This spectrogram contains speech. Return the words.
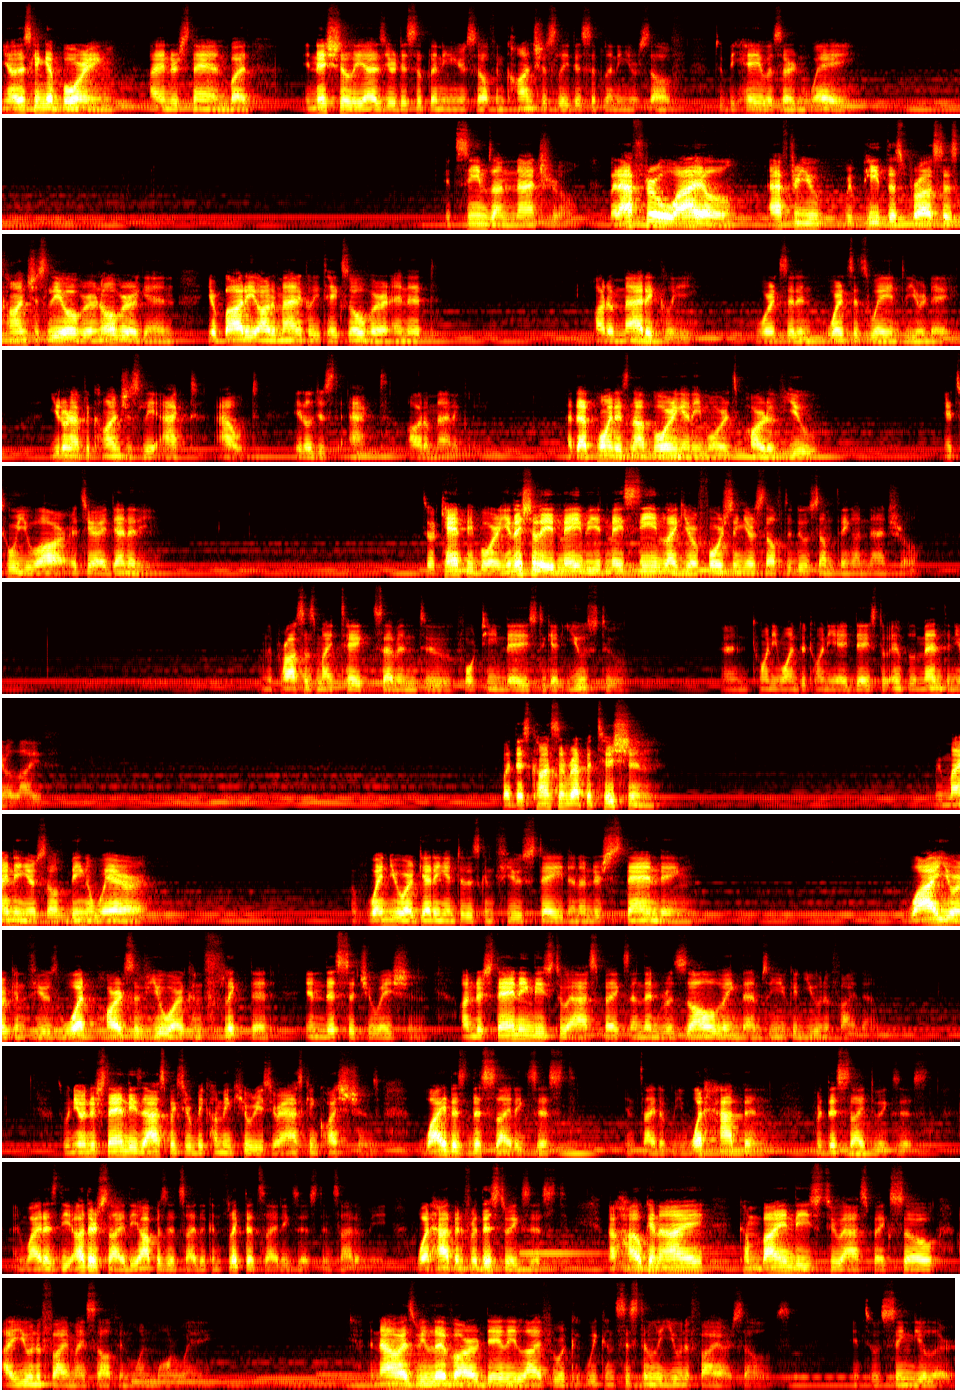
You know, this can get boring, I understand, but initially, as you're disciplining yourself and consciously disciplining yourself to behave a certain way, it seems unnatural. But after a while, after you repeat this process consciously over and over again, your body automatically takes over and it automatically works it in, works its way into your day. You don't have to consciously act out. It'll just act automatically. At that point, it's not boring anymore. It's part of you. It's who you are. It's your identity. So it can't be boring. Initially, it may be. It may seem like you're forcing yourself to do something unnatural. And the process might take 7 to 14 days to get used to, and 21 to 28 days to implement in your life. But this constant repetition, reminding yourself, being aware when you are getting into this confused state and understanding why you are confused, what parts of you are conflicted in this situation. Understanding these two aspects and then resolving them so you can unify them. So, when you understand these aspects, you're becoming curious, you're asking questions. Why does this side exist inside of me? What happened for this side to exist? And why does the other side, the opposite side, the conflicted side, exist inside of me? What happened for this to exist. Now, how can I combine these two aspects so I unify myself in one more way? And now, as we live our daily life, we consistently unify ourselves into a singular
